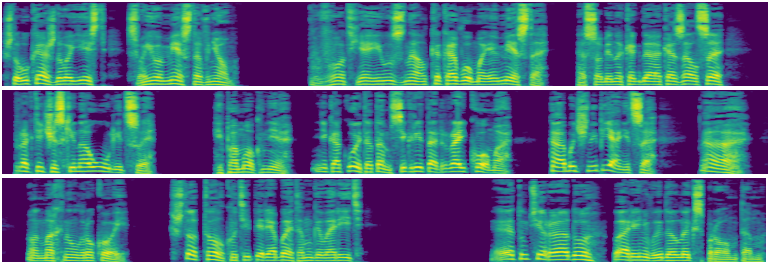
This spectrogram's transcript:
что у каждого есть свое место в нем. Вот я и узнал, каково мое место, особенно когда оказался практически на улице. И помог мне не какой-то там секретарь райкома, а обычный пьяница. А, он махнул рукой. «Что толку теперь об этом говорить?» Эту тираду парень выдал экспромтом.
